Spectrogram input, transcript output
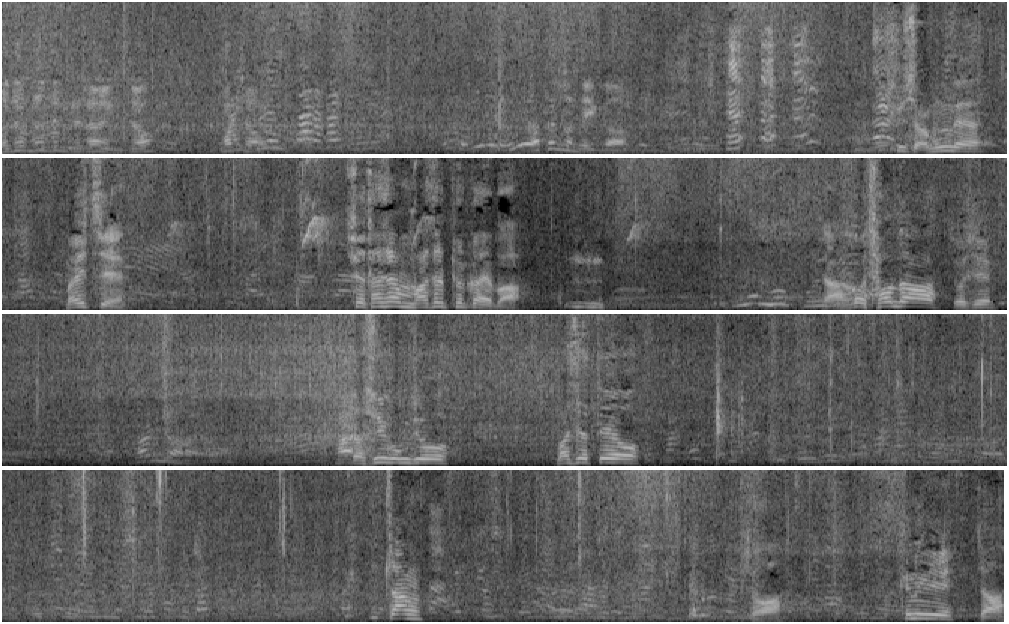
그대로 넣으면 되잖아요, 그죠? 맞죠? 그냥 따라갈 거예요. 같은 건데, 이거. 수잘 먹네. 맛있지? 시아 다시 한번 맛을 평가해봐. 야, 그거 차온다. 조심. 자, 수희공주. 맛이 어때요? 짱. 좋아. 큰우기, 자.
